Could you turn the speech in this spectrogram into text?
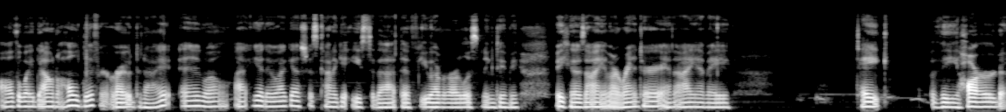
all the way down a whole different road tonight. And well, I, you know, I guess just kind of get used to that if you ever are listening to me because I am a ranter and I am a take the hard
